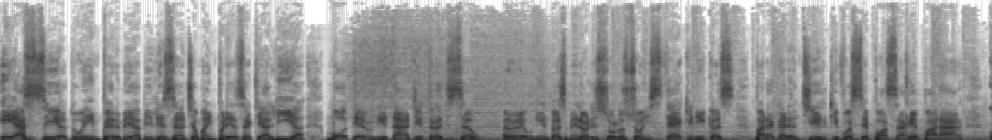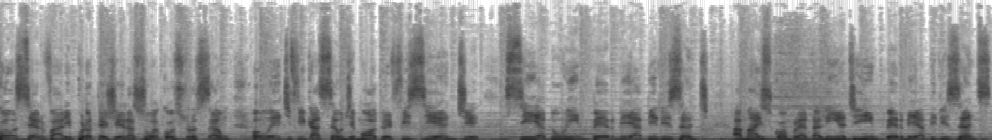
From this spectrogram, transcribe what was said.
E a CIA do Impermeabilizante é uma empresa que alia modernidade e tradição, reunindo as melhores soluções técnicas para garantir que você possa reparar, conservar e proteger a sua construção ou edificação de modo eficiente. CIA do Impermeabilizante, a mais completa linha de impermeabilizantes,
